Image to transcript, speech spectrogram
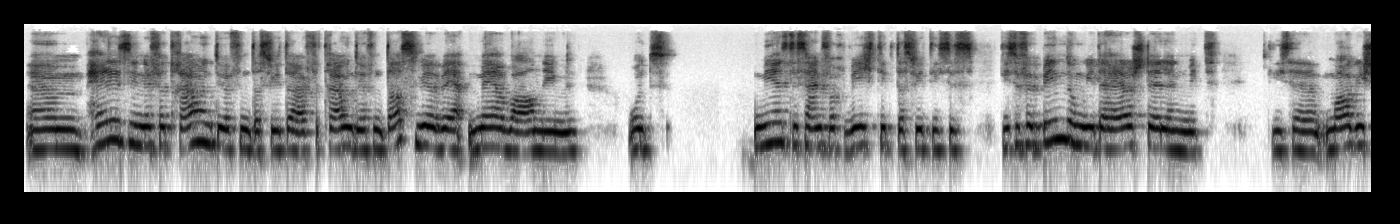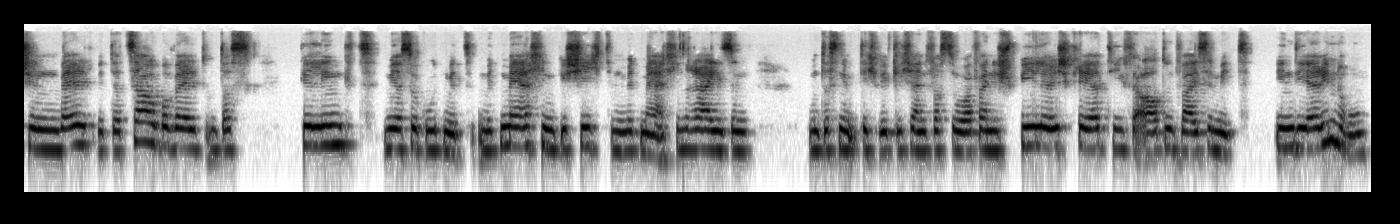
ähm, Hellsinne vertrauen dürfen, dass wir darauf vertrauen dürfen, dass wir mehr wahrnehmen. Und mir ist es einfach wichtig, dass wir dieses, diese Verbindung wiederherstellen mit, dieser magischen Welt, mit der Zauberwelt. Und das gelingt mir so gut mit, mit Märchengeschichten, mit Märchenreisen. Und das nimmt dich wirklich einfach so auf eine spielerisch kreative Art und Weise mit in die Erinnerung.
